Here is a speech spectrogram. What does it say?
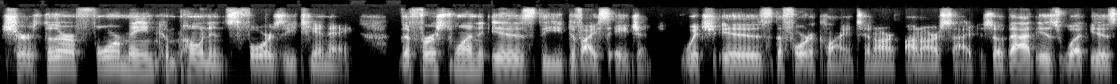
Sure. So there are four main components for ZTNA. The first one is the device agent, which is the FortiClient in our, on our side. So that is what is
